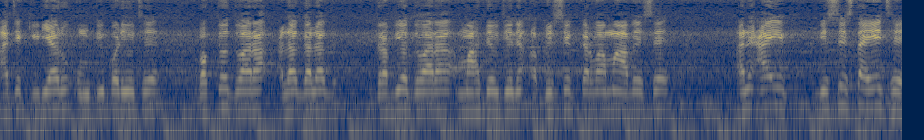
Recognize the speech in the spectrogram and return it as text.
આજે કીડિયારું ઉમટી પડ્યું છે. ભક્તો દ્વારા અલગ અલગ દ્રવ્યો દ્વારા મહાદેવજીને અભિષેક કરવામાં આવે છે. અને આ એક વિશેષતા એ છે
